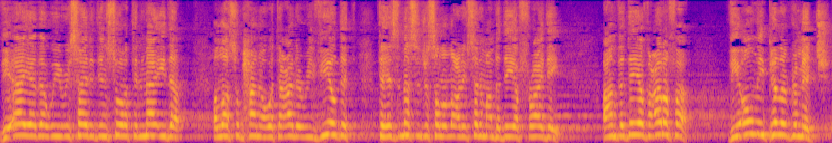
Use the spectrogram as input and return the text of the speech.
The ayah that we recited in Surah Al-Ma'idah, Allah subhanahu wa ta'ala revealed it to His Messenger sallallahu alayhi wa sallam on the day of Friday. On the day of Arafah, the only pilgrimage.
